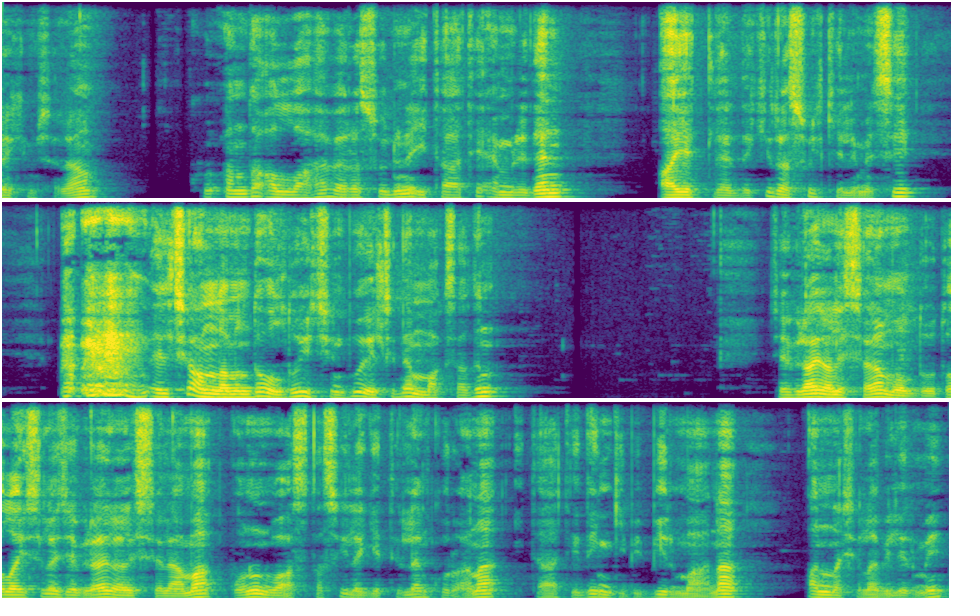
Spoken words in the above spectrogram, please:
Aleykümselam. Kur'an'da Allah'a ve Resulüne itaati emreden ayetlerdeki Resul kelimesi elçi anlamında olduğu için bu elçiden maksadın Cebrail aleyhisselam olduğu. Dolayısıyla Cebrail aleyhisselama onun vasıtasıyla getirilen Kur'an'a itaat edin gibi bir mana anlaşılabilir mi?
